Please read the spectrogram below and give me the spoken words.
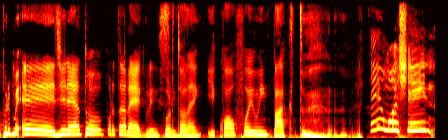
Prime é, direto Porto Alegre. Porto Alegre. E qual foi o impacto? Eu achei.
